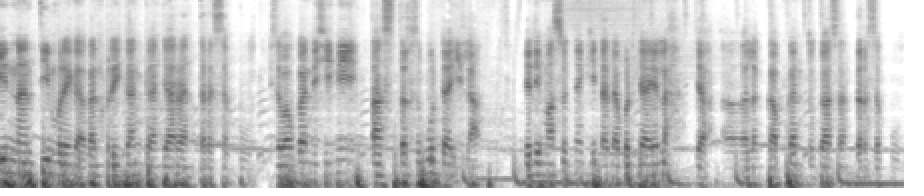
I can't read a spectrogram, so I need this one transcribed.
mungkin nanti mereka akan berikan ganjaran tersebut. Disebabkan di sini tas tersebut dah hilang. Jadi maksudnya kita dah berjaya lah ja, uh, lengkapkan tugasan tersebut.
